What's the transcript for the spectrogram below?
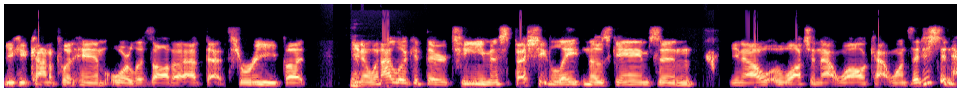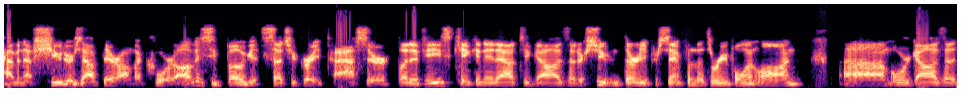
You could kind of put him or Louzada at that three, but you know, when I look at their team, especially late in those games, and you know, watching that Wildcat ones, they just didn't have enough shooters out there on the court. Obviously, Bogut's such a great passer, but if he's kicking it out to guys that are shooting thirty percent from the three point line, um, or guys that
